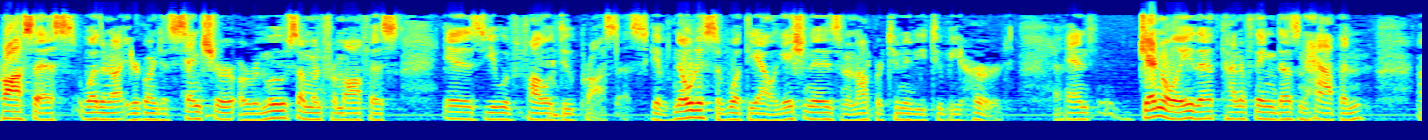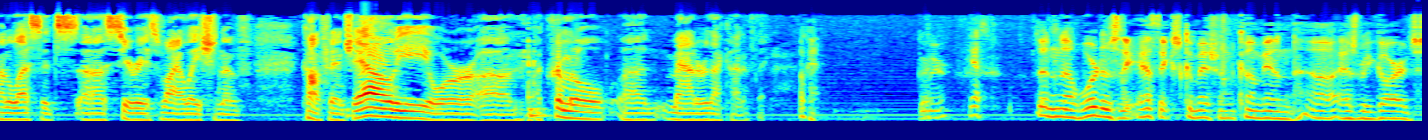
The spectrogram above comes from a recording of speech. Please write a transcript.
process, whether or not you're going to censure or remove someone from office, is you would follow due process. Give notice of what the allegation is and an opportunity to be heard. And generally, that kind of thing doesn't happen unless it's a serious violation of confidentiality or um, a criminal uh, matter, that kind of thing. Okay. Mayor? Yes. Then uh, where does the Ethics Commission come in uh, as regards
